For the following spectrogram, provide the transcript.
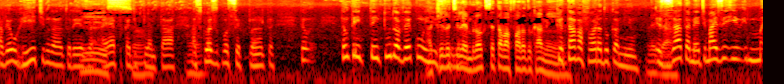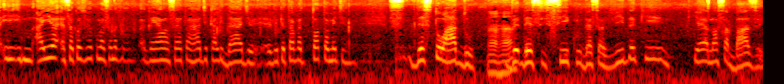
a ver o ritmo da natureza, isso. a época de plantar, é. as coisas que você planta. Então, então tem, tem tudo a ver com Aquilo isso. Aquilo te né? lembrou que você estava fora do caminho. Que eu estava fora do caminho. Legal. Exatamente. Mas e, e, e, aí essa coisa foi começando a ganhar uma certa radicalidade. Eu vi que eu estava totalmente destoado uhum. de, desse ciclo, dessa vida que, que é a nossa base.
